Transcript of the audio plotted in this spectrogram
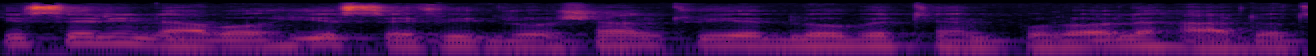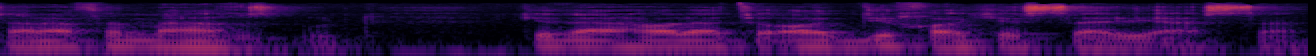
یه سری نواحی سفید روشن توی لوب تمپورال هر دو طرف مغز بود که در حالت عادی خاکستری هستند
